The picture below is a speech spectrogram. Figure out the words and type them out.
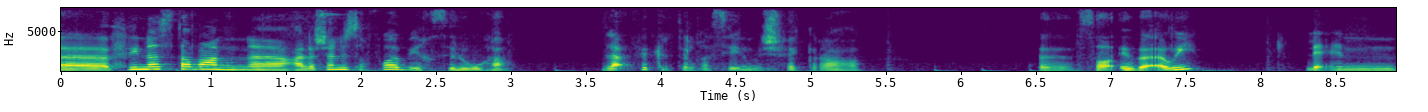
آه في ناس طبعا علشان يصفوها بيغسلوها. لا فكرة الغسيل مش فكرة آه صائبة قوي لأن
